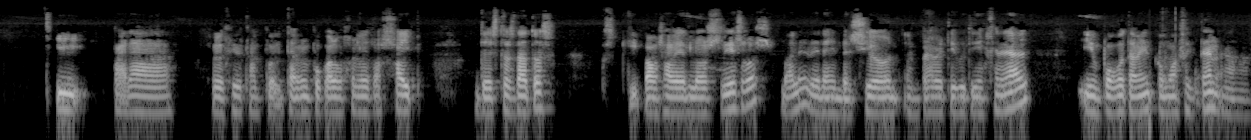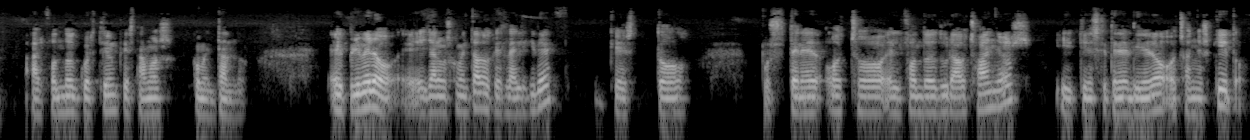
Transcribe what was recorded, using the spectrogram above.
Y para reducir también un poco a lo mejor el hype de estos datos, pues vamos a ver los riesgos ¿vale? de la inversión en private equity en general y un poco también cómo afectan al fondo en cuestión que estamos comentando. El primero, eh, ya lo hemos comentado, que es la liquidez, que esto, pues tener 8, el fondo dura 8 años y tienes que tener el dinero ocho años quieto.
